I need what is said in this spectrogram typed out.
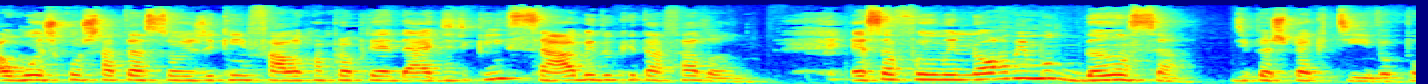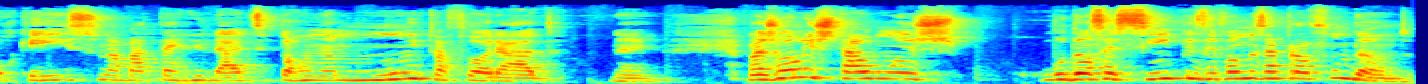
algumas constatações de quem fala com a propriedade de quem sabe do que está falando. Essa foi uma enorme mudança de perspectiva, porque isso na maternidade se torna muito aflorado. Né? Mas vou listar algumas mudanças simples e vamos aprofundando.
